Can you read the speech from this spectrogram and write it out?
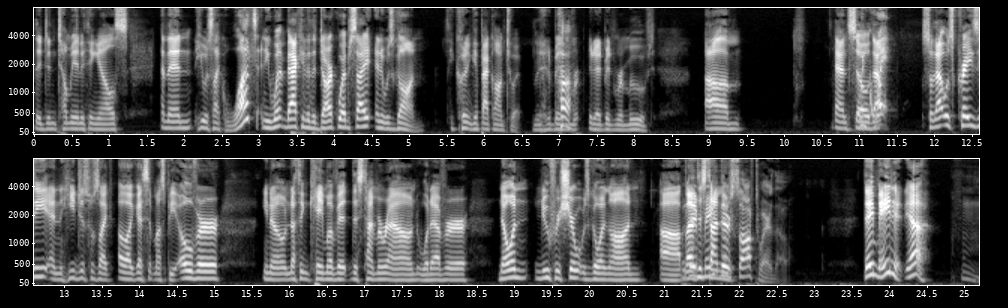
They didn't tell me anything else." And then he was like, "What?" And he went back into the dark website, and it was gone. He couldn't get back onto it. It had been Huh. it had been removed. Um, and so We that quit. so that was crazy. And he just was like, "Oh, I guess it must be over." You know, nothing came of it this time around. Whatever. No one knew for sure what was going on. Uh, but, But, at this made time, their software though. they made it. Yeah, Hmm.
